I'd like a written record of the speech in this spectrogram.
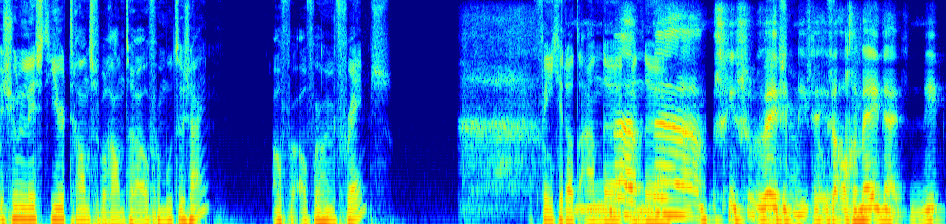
journalisten hier transparanter over moeten zijn? Over, over hun frames? Of vind je dat aan de... nou, aan de... nou, misschien weet ik niet. In de algemeenheid niet.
